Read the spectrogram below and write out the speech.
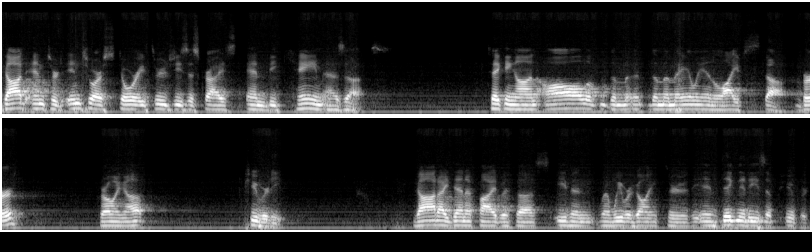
God entered into our story through Jesus Christ and became as us, taking on all of the, the mammalian life stuff birth, growing up, puberty. God identified with us even when we were going through the indignities of puberty.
